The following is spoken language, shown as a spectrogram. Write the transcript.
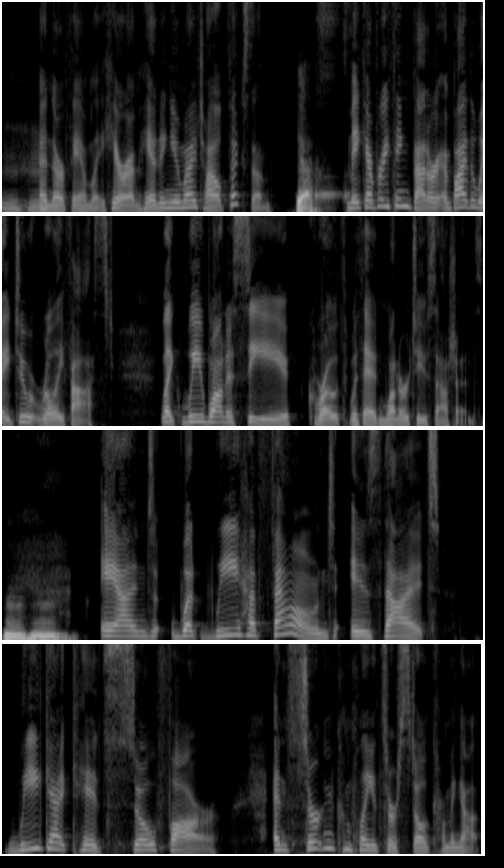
mm-hmm. and their family. Here, I'm handing you my child, fix them. Yes. Make everything better. And by the way, do it really fast. Like we want to see growth within one or two sessions. Mm-hmm. And what we have found is that we get kids so far, and certain complaints are still coming up.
